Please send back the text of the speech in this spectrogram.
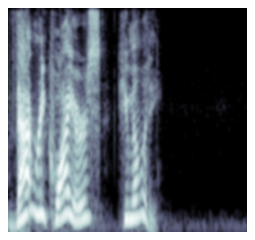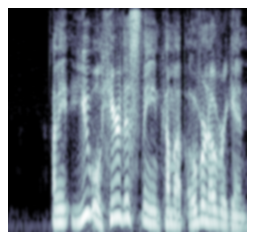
That requires humility. I mean, you will hear this theme come up over and over again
